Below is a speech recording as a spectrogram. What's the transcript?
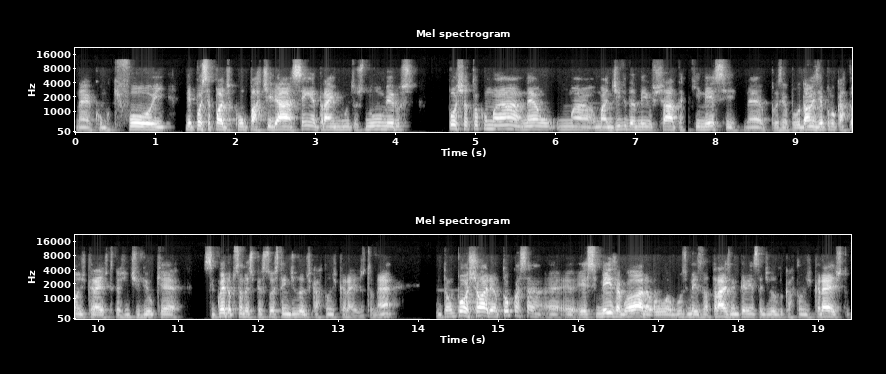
né, como que foi. Depois você pode compartilhar sem entrar em muitos números. Poxa, eu estou com uma, né, uma, uma dívida meio chata aqui nesse, né, por exemplo, vou dar um exemplo do cartão de crédito, que a gente viu que é 50% das pessoas têm dívida de cartão de crédito, né? Então, poxa, olha, eu estou com essa, é, é, esse mês agora, ou alguns meses atrás, eu entrei nessa dívida do cartão de crédito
